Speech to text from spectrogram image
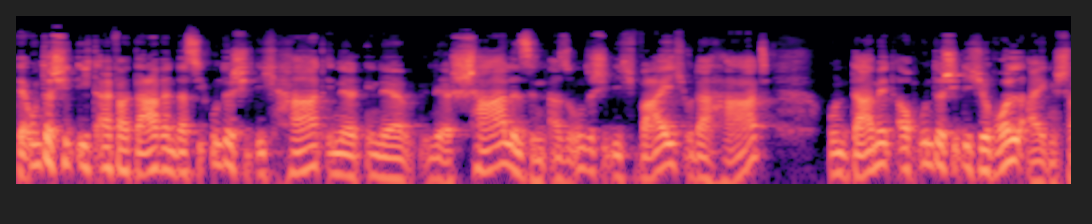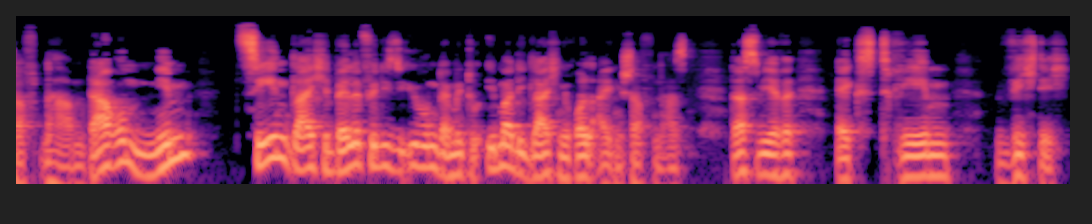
Der Unterschied liegt einfach darin, dass sie unterschiedlich hart in der, in der, in der Schale sind, also unterschiedlich weich oder hart und damit auch unterschiedliche Rolleigenschaften haben. Darum nimm zehn gleiche Bälle für diese Übung, damit du immer die gleichen Rolleigenschaften hast. Das wäre extrem wichtig.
